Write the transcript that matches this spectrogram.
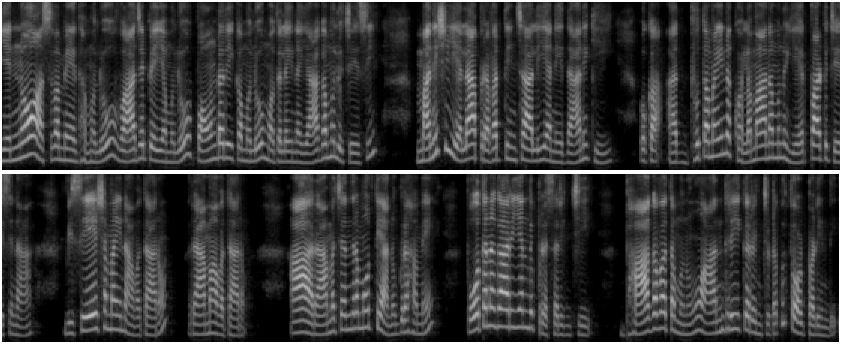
ఎన్నో అశ్వమేధములు వాజపేయములు పౌండరీకములు మొదలైన యాగములు చేసి మనిషి ఎలా ప్రవర్తించాలి అనే దానికి ఒక అద్భుతమైన కొలమానమును ఏర్పాటు చేసిన విశేషమైన అవతారం రామావతారం. ఆ రామచంద్రమూర్తి అనుగ్రహమే పోతనగారియందు ప్రసరించి భాగవతమును ఆంధ్రీకరించుటకు తోడ్పడింది.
